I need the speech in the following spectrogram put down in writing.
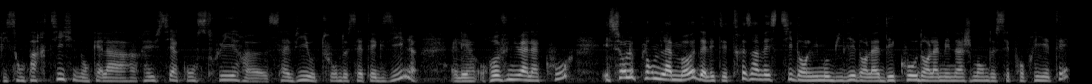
pris son parti. Donc elle a réussi à construire euh, sa vie autour de cet exil. Elle est revenue à la cour. Et sur le plan de la mode, elle était très investie dans l'immobilier, dans la déco, dans l'aménagement de ses propriétés.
